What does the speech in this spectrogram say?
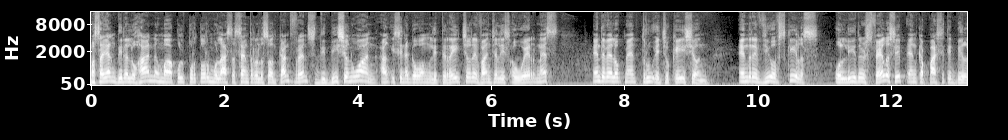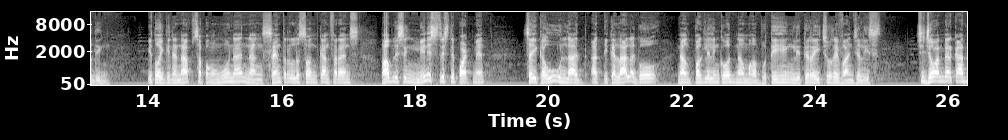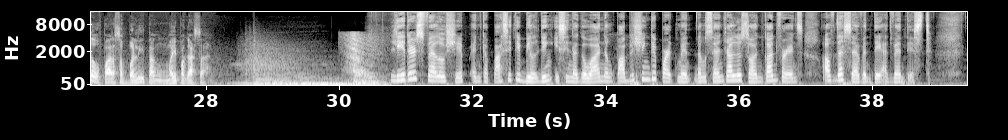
Masayang dinaluhan ng mga kulpurtor mula sa Central Luzon Conference Division 1 ang isinagawang Literature Evangelist Awareness and Development through Education and Review of Skills o Leaders Fellowship and Capacity Building. Ito ay ginanap sa pangunguna ng Central Luzon Conference Publishing Ministries Department sa ikauunlad at ikalalago ng paglilingkod ng mga butihing literature evangelist. Si Joan Mercado para sa Balitang May Pag-asa. Leaders Fellowship and Capacity Building isinagawa ng Publishing Department ng Central Luzon Conference of the Seventh-day Adventist.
